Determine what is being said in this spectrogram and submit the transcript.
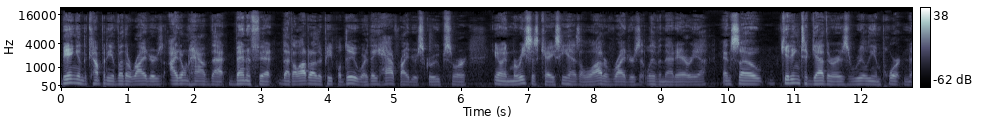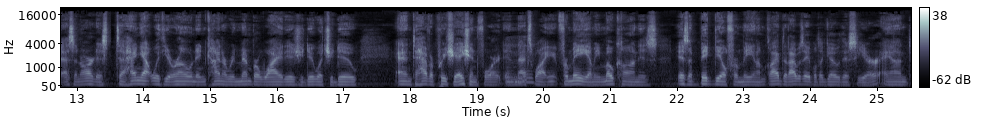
being in the company of other writers, I don't have that benefit that a lot of other people do, where they have writers groups, or you know, in Maurice's case, he has a lot of writers that live in that area, and so getting together is really important as an artist to hang out with your own and kind of remember why it is you do what you do, and to have appreciation for it. And mm-hmm. that's why, for me, I mean, MoCon is is a big deal for me, and I'm glad that I was able to go this year, and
